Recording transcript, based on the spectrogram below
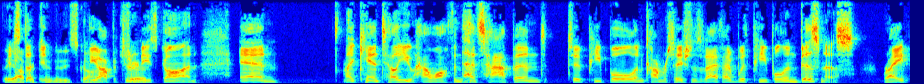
The it's opportunity's the, gone. The opportunity's sure. gone, and I can't tell you how often that's happened to people and conversations that I've had with people in business right?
